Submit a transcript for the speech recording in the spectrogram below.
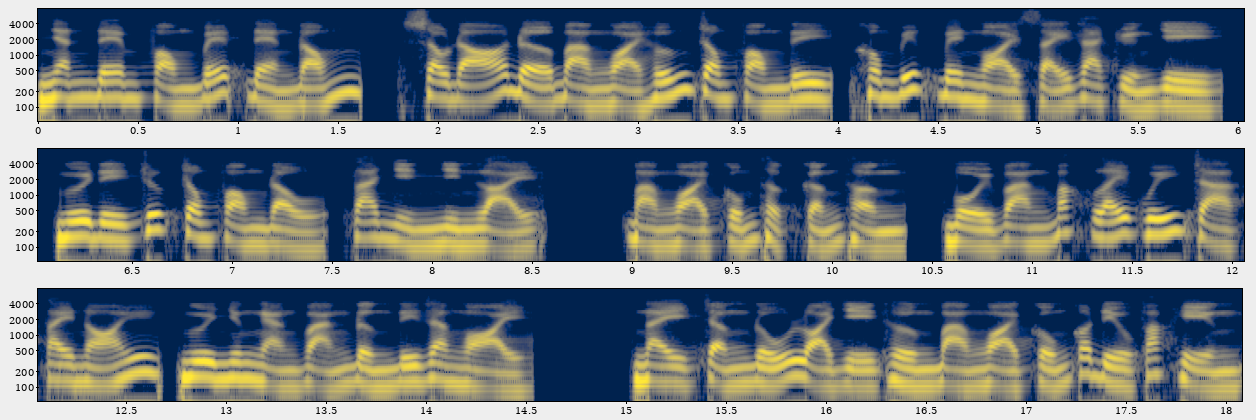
nhanh đem phòng bếp đèn đóng, sau đó đỡ bà ngoại hướng trong phòng đi, không biết bên ngoài xảy ra chuyện gì, ngươi đi trước trong phòng đầu, ta nhìn nhìn lại. Bà ngoại cũng thật cẩn thận, vội vàng bắt lấy quý trà tay nói, ngươi nhưng ngàn vạn đừng đi ra ngoài. Này trận đủ loại dị thường bà ngoại cũng có điều phát hiện,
